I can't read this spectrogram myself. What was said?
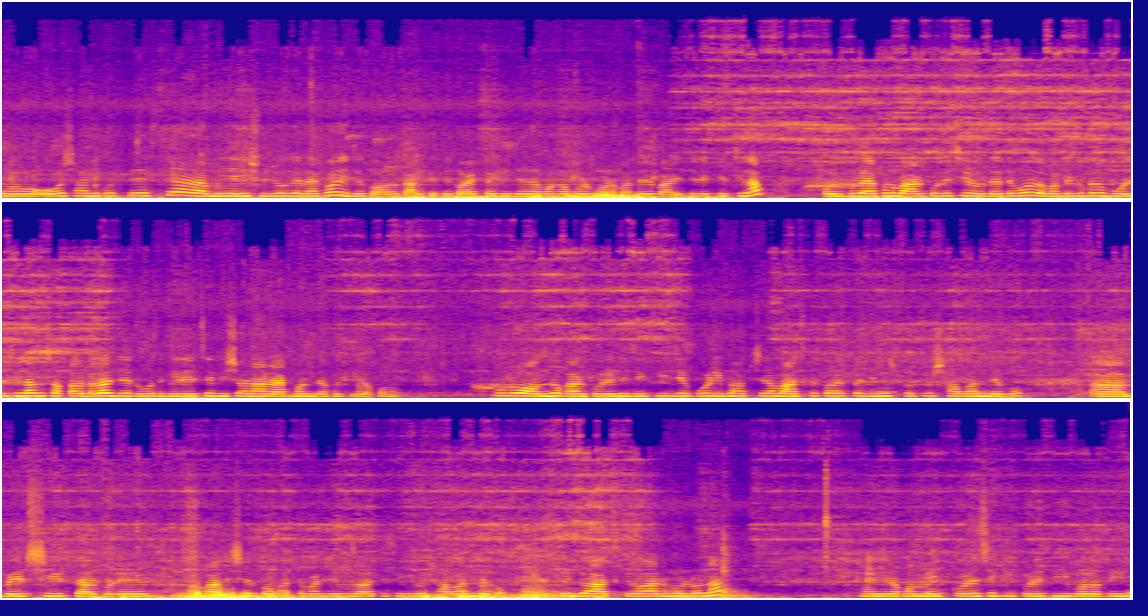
তো ও স্নান করতে এসছে, আর আমি এই সুযোগে দেখো, এই যে কালকে যে কয়েকটা ভিজা জামা কাপড় বড় মাদের বাড়িতে রেখেছিলাম ওইগুলো এখন বার করেছি, রোদে দেবো। তোমাদেরকে তো বলছিলাম সকালবেলা যে রোদ বেরিয়েছে ভীষণ, আর এখন দেখো কীরকম। পুরো অন্ধকার করে রেখেছি। কী যে করি ভাবছিলাম, আজকে কয়েকটা জিনিসপত্র সাবান দেবো। বেডশিট, তারপরে বালিশের কভার টভার যেগুলো আছে সেগুলো সাবান দেবো। কিন্তু আজকেও আর হলো না। এইরকম মেক করেছে, কি করে দিই বলো দিই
